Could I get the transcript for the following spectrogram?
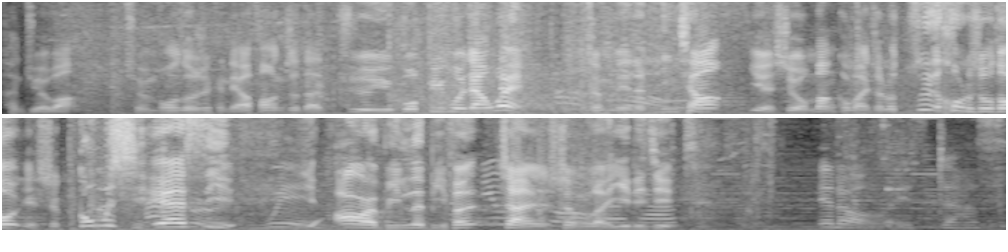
很绝望，全封锁是肯定要放置的。至于一波逼迫站位，正面的拼枪也是由 Monk 完成了最后的收头，也是恭喜 ASE 以二比零的比分战胜了 EDG。It always does.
